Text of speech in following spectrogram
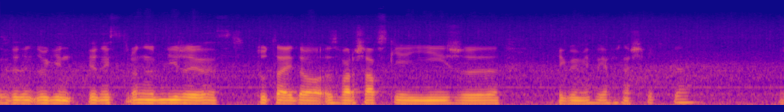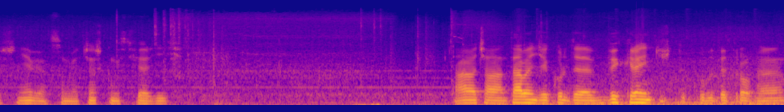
z drugiej, jednej strony bliżej jest tutaj do z warszawskiej niż y, jakbym miał jechać na środkę. Już nie wiem w sumie, ciężko mi stwierdzić. Ale trzeba, ta będzie kurde wykręcić tu kurde trochę.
